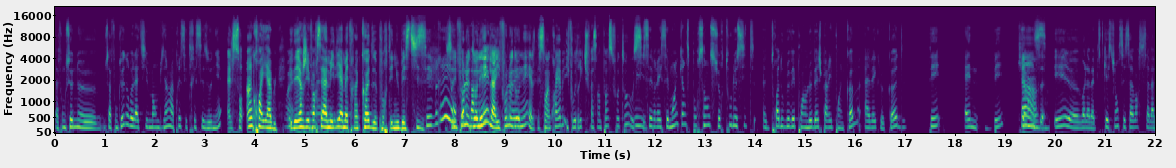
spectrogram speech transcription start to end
Ça fonctionne, euh, ça fonctionne relativement bien. Après, c'est très saisonnier. Elles sont incroyables. Ouais. Et d'ailleurs, j'ai Ouais. forcé Amélie à mettre un code pour tes new besties. C'est vrai. il faut le parler. donner, là, il faut le donner. Elles sont incroyables. Il faudrait que tu fasses un post photo aussi. Oui, c'est vrai. C'est moins 15% sur tout le site euh, www.lebeigeparis.com avec le code TNB. 15. 15. Et euh, voilà, ma petite question, c'est savoir si ça va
